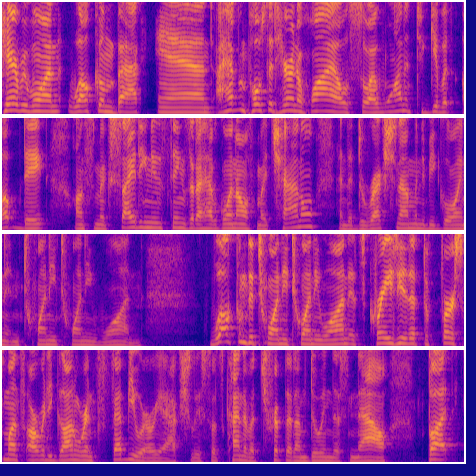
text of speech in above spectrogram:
Hey everyone, welcome back. And I haven't posted here in a while, so I wanted to give an update on some exciting new things that I have going on with my channel and the direction I'm going to be going in 2021. Welcome to 2021. It's crazy that the first month's already gone. We're in February actually, so it's kind of a trip that I'm doing this now, but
